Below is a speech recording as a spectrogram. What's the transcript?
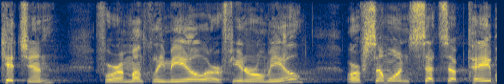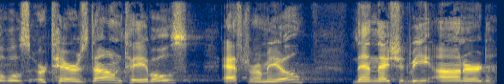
kitchen for a monthly meal or a funeral meal, or if someone sets up tables or tears down tables after a meal, then they should be honored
